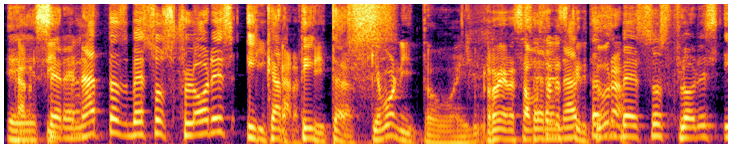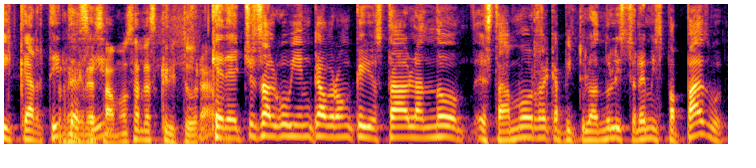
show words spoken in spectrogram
eh, serenatas, besos, flores y, cartitas. Qué bonito, güey. Regresamos a la Serenatas, escritura. besos, flores y cartitas. ¿sí? Regresamos a la escritura. Que de hecho es algo bien cabrón que yo estaba hablando, estábamos recapitulando la historia de mis papás, güey.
